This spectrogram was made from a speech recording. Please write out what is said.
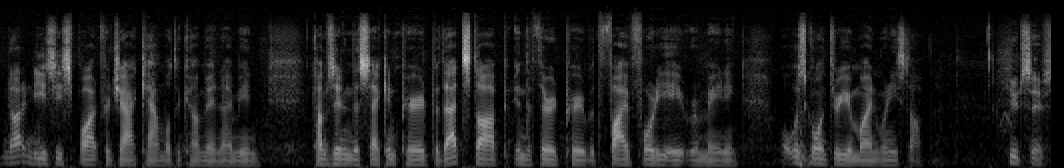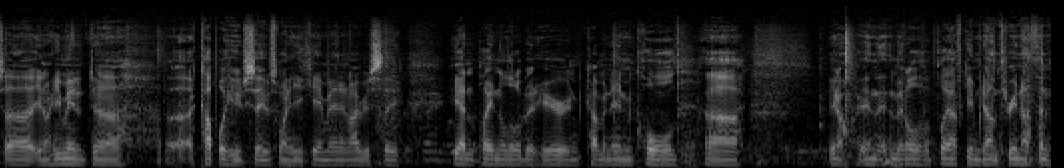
Not an easy spot for Jack Campbell to come in. I mean, comes in in the second period, but that stop in the third period with 5:48 remaining. What was going through your mind when he stopped that? Huge saves. Uh, you know, he made it uh, a couple huge saves when he came in, and obviously he hadn't played in a little bit here and coming in cold. Uh, you know, in, in the middle of a playoff game, down three nothing.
